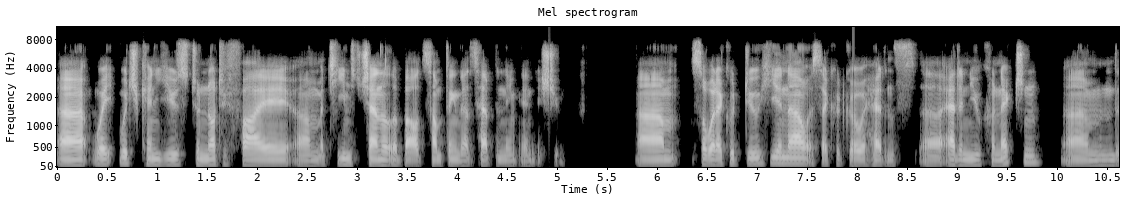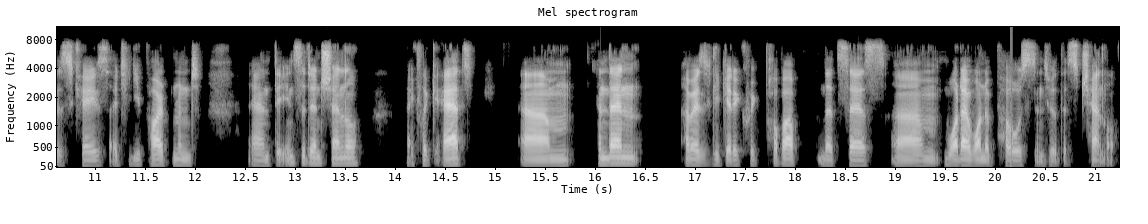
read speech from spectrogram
uh, which you can use to notify um, a Teams channel about something that's happening in issue. Um, so what I could do here now is I could go ahead and uh, add a new connection, um, in this case, IT department and the incident channel. I click add, um, and then I basically get a quick pop-up that says um, what I want to post into this channel.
